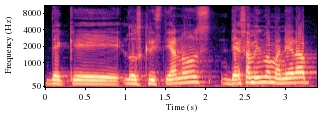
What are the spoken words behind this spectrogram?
de que los cristianos de esa misma manera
